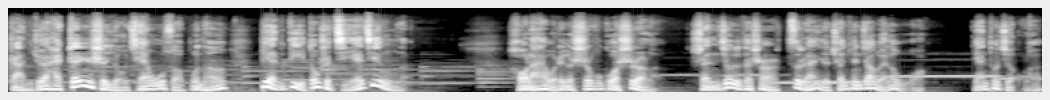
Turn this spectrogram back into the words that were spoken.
感觉还真是有钱无所不能，遍地都是捷径了。后来我这个师傅过世了，沈舅舅的事儿自然也就全权交给了我。年头久了，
